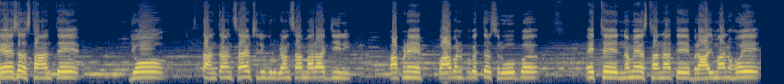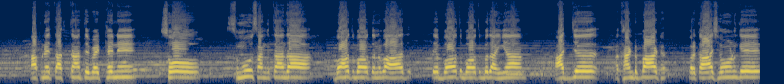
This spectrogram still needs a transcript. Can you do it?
ਇਸ ਸਥਾਨ ਤੇ ਜੋ ਧੰਨ ਧੰਨ ਸਾਹਿਬ ਸ੍ਰੀ ਗੁਰੂ ਗ੍ਰੰਥ ਸਾਹਿਬ ਮਹਾਰਾਜ ਜੀ ਨੇ ਆਪਣੇ ਪਾਵਨ ਪਵਿੱਤਰ ਸਰੂਪ ਇੱਥੇ ਨਵੇਂ ਸਥਾਨਾਂ ਤੇ ਬਿਰਾਜਮਾਨ ਹੋਏ, ਆਪਣੇ ਤਖਤਾਂ ਤੇ ਬੈਠੇ ਨੇ। ਸੋ ਸਮੂਹ ਸੰਗਤਾਂ ਦਾ ਬਹੁਤ ਬਹੁਤ ਧੰਨਵਾਦ ਤੇ ਬਹੁਤ ਬਹੁਤ ਵਧਾਈਆਂ। ਅੱਜ ਅਖੰਡ ਪਾਠ ਪ੍ਰਕਾਸ਼ ਹੋਣਗੇ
